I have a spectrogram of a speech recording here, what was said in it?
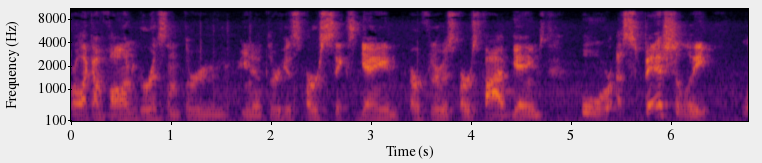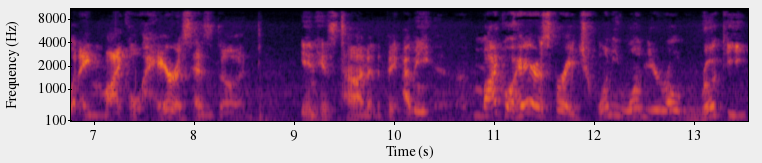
or like a Vaughn Grissom through you know through his first six game or through his first five games, or especially what a Michael Harris has done in his time at the big. I mean, Michael Harris for a 21 year old rookie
